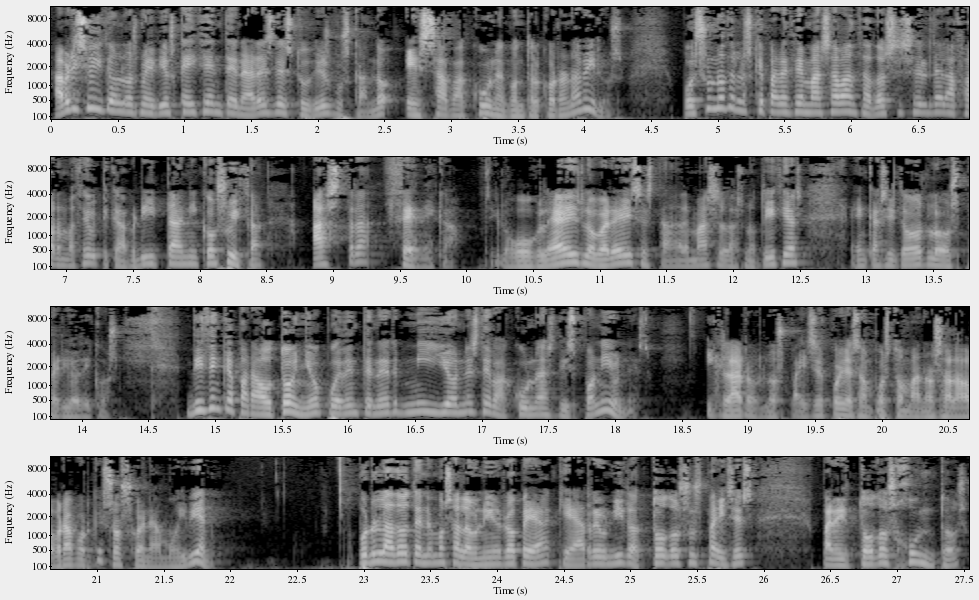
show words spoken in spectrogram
Habréis oído en los medios que hay centenares de estudios buscando esa vacuna contra el coronavirus. Pues uno de los que parece más avanzados es el de la farmacéutica británico-suiza AstraZeneca. Si lo googleáis lo veréis, está además en las noticias en casi todos los periódicos. Dicen que para otoño pueden tener millones de vacunas disponibles. Y claro, los países pues ya se han puesto manos a la obra porque eso suena muy bien. Por un lado tenemos a la Unión Europea que ha reunido a todos sus países para ir todos juntos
